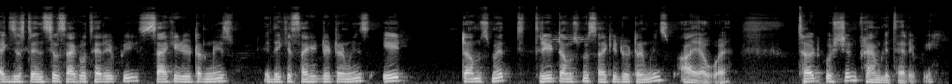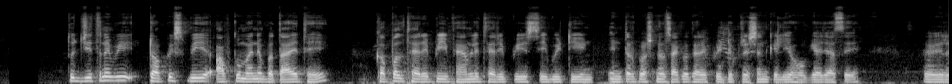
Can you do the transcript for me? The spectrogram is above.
एग्जिस्टेंशियल साइकोथेरेपी साइकिक डिटर्मिनिज्म ये देखिए साइकिक डिटर्मिनिज्म एट टर्म्स में थ्री टर्म्स में साइकिक डिटर्मिनिज्म आया हुआ है। थर्ड क्वेश्चन फैमिली थेरेपी तो जितने भी टॉपिक्स भी आपको मैंने बताए थे couple therapy family therapy C B T interpersonal psychotherapy depression के लिए हो गया, जैसे फिर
